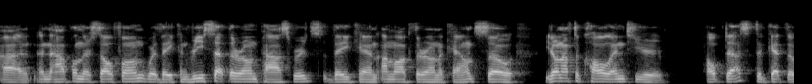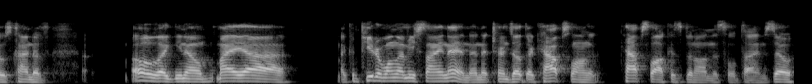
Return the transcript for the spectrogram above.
uh, an app on their cell phone where they can reset their own passwords. They can unlock their own accounts. So you don't have to call into your help desk to get those kind of oh like you know my uh my computer won't let me sign in and it turns out their caps lock caps lock has been on this whole time so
